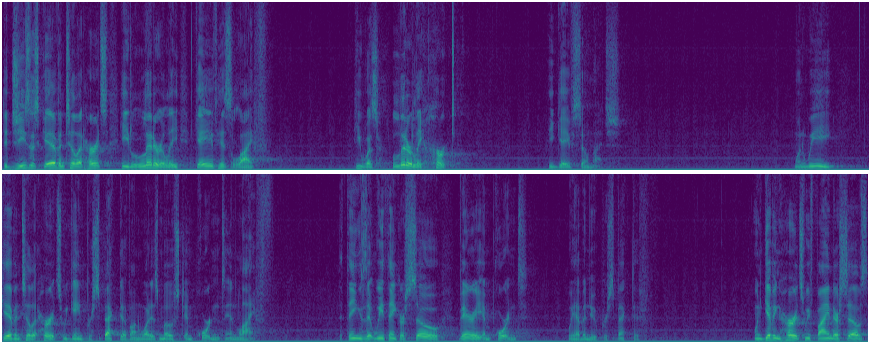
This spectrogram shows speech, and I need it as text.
Did Jesus give until it hurts? He literally gave his life. He was literally hurt. He gave so much. When we give until it hurts, we gain perspective on what is most important in life the things that we think are so very important, we have a new perspective. When giving hurts, we find ourselves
